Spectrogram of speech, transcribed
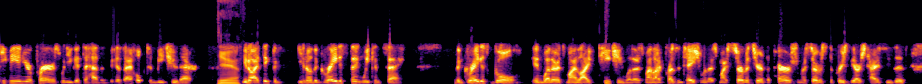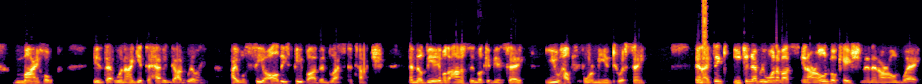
keep me in your prayers when you get to heaven, because I hope to meet you there. Yeah. You know, I think the you know the greatest thing we can say the greatest goal in whether it's my life teaching, whether it's my life presentation, whether it's my service here at the parish or my service to the priest of the archdiocese is my hope is that when I get to heaven, God willing, I will see all these people I've been blessed to touch and they'll be able to honestly look at me and say, you helped form me into a saint. And I think each and every one of us in our own vocation and in our own way,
